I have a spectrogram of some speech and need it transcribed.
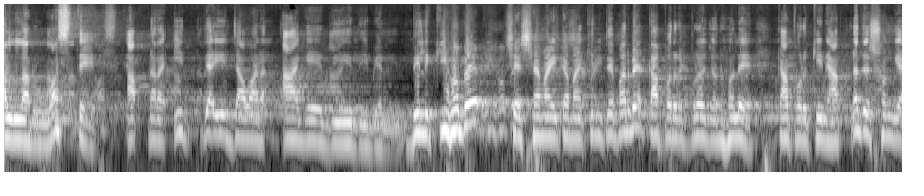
আল্লাহর ওয়াস্তে আপনারা ঈদগাহি যাওয়ার আগে দিয়ে দিবেন। দিলে কি হবে? সে সেমাই টামাই কিনতে পারবে, কাপড়ের প্রয়োজন হলে কাপড় কিনে আপনাদের সঙ্গে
